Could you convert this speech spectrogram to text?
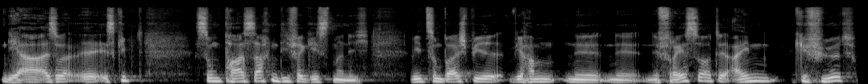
Ja, also äh, es gibt so ein paar Sachen, die vergisst man nicht. Wie zum Beispiel, wir haben eine, eine, eine Frässorte eingeführt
